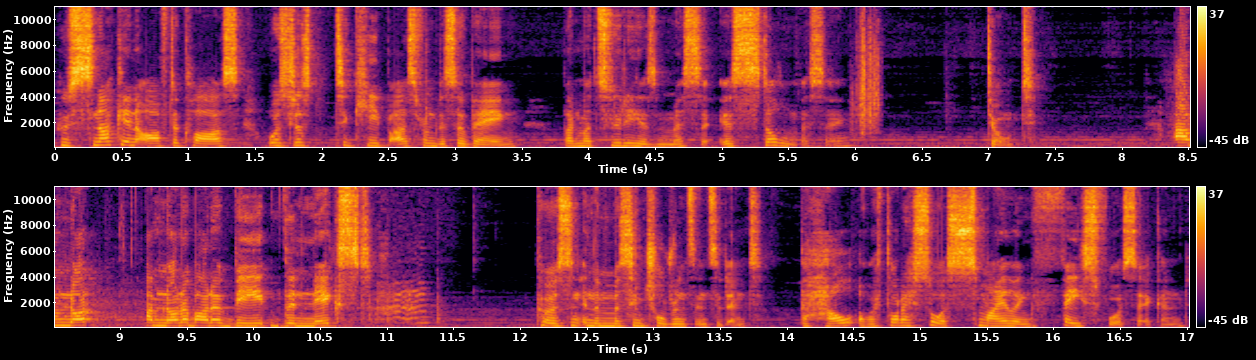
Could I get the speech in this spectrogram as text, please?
who snuck in after class was just to keep us from disobeying. But Matsuri is missing, is still missing. Don't. I'm not, I'm not about to be the next person in the missing children's incident. The hell? Oh, I thought I saw a smiling face for a second.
